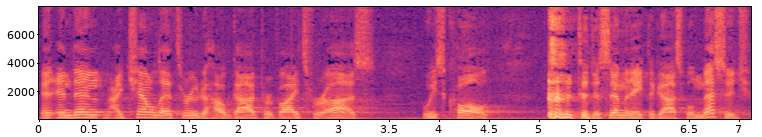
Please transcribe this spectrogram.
And, and then I channel that through to how God provides for us, who He's called to disseminate the gospel message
